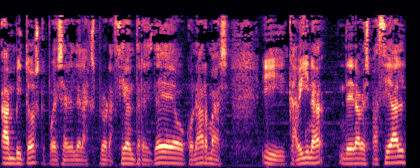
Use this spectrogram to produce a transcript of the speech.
ámbitos, que puede ser el de la exploración 3D o con armas y cabina de nave espacial,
